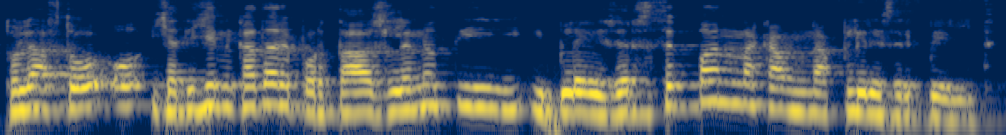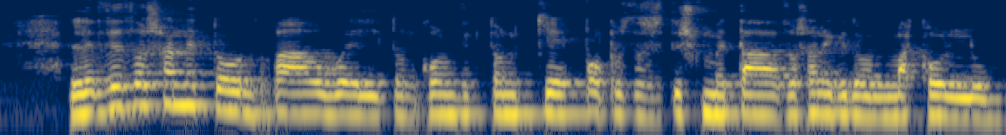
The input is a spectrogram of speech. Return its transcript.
Το λέω αυτό ο- γιατί γενικά τα ρεπορτάζ λένε ότι οι Blazers δεν πάνε να κάνουν ένα πλήρες rebuild. Δηλαδή δεν δώσανε τον Powell, τον Convicton και όπως θα συζητήσουμε μετά, δώσανε και τον McCollum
